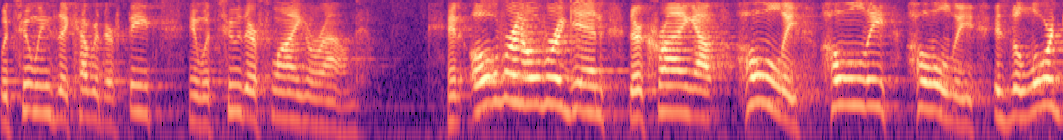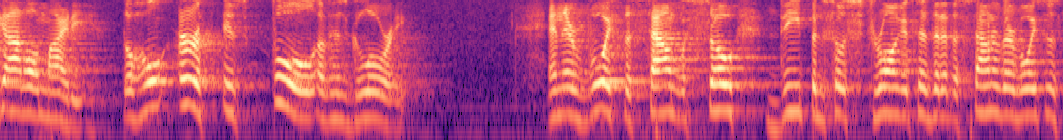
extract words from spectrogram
with two wings they covered their feet, and with two they're flying around. And over and over again, they're crying out, Holy, holy, holy is the Lord God Almighty. The whole earth is full of His glory. And their voice, the sound was so deep and so strong. It says that at the sound of their voices,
